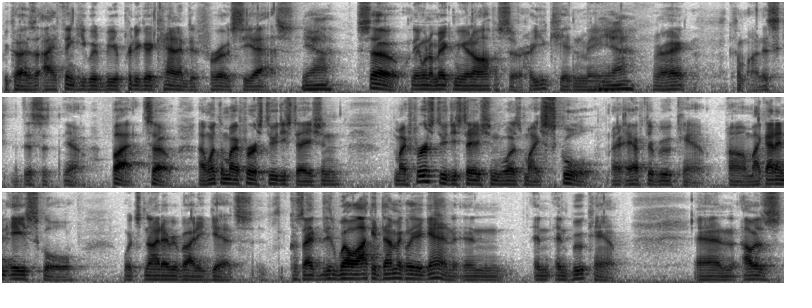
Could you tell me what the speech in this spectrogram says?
because I think you would be a pretty good candidate for OCS. Yeah. So they want to make me an officer. Are you kidding me? Yeah. Right? Come on, this this is you know. But so I went to my first duty station. My first duty station was my school after boot camp. Um, I got an A school, which not everybody gets because I did well academically again in, in, in boot camp, and I was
